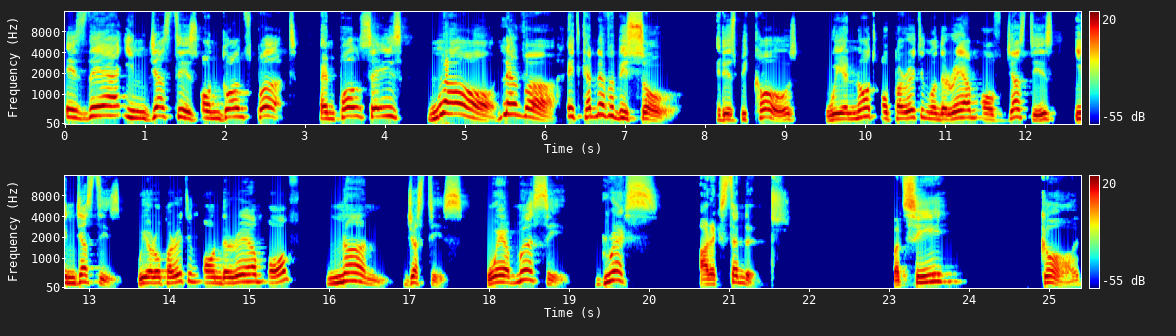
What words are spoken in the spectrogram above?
is there injustice on God's part? And Paul says, no, never. It can never be so. It is because we are not operating on the realm of justice, injustice. We are operating on the realm of non justice, where mercy, grace are extended. But see, God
